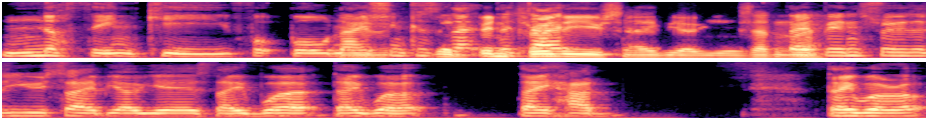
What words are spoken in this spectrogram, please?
nothing key football nation because they've they, been through the Eusebio years, haven't they? They've been through the Eusebio years. They were, they were, they had, they were a,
